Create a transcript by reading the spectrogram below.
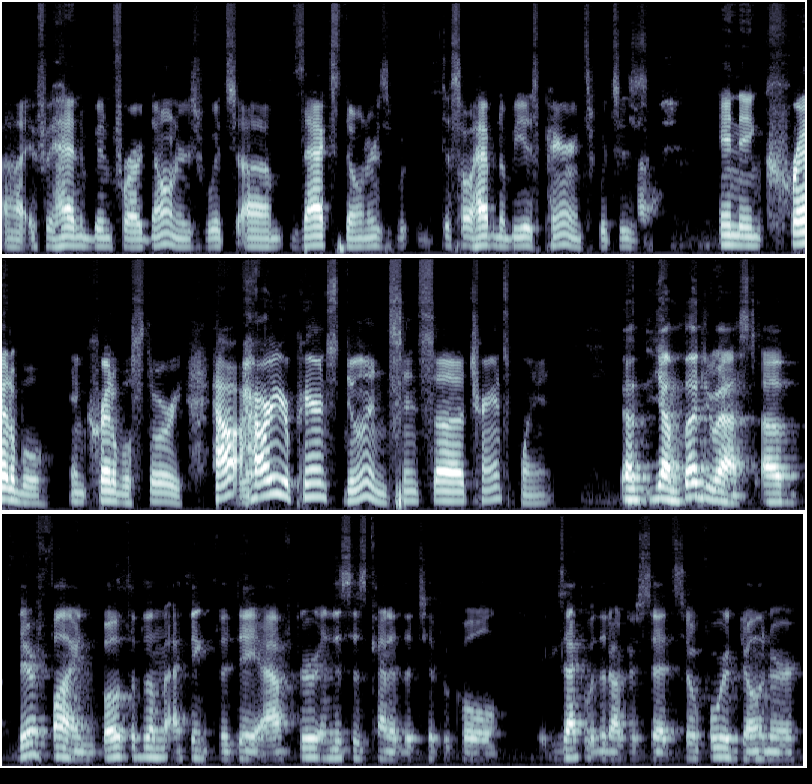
Uh, if it hadn't been for our donors, which um, Zach's donors just so happened to be his parents, which is an incredible, incredible story. How yeah. how are your parents doing since uh, transplant? Uh, yeah, I'm glad you asked. Uh, they're fine. Both of them, I think, the day after, and this is kind of the typical, exactly what the doctor said. So for a donor,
